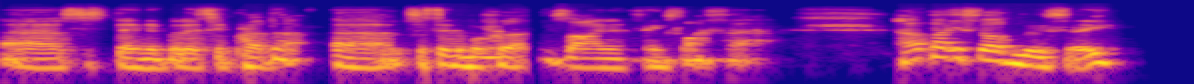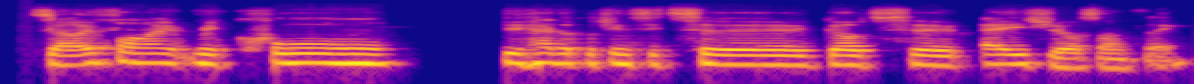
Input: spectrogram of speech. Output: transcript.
uh, sustainability product, uh, sustainable product design, and things like that. How about yourself, Lucy? So, if I recall, you had the opportunity to go to Asia or something.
